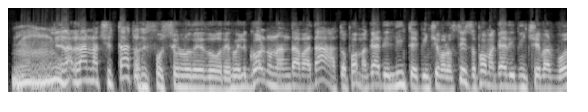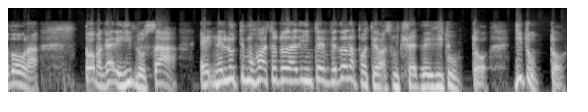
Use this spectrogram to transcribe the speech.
mh, mm, l'hanno accettato che fosse un loro errore, quel gol non andava dato, poi magari l'Inter vinceva lo stesso, poi magari vinceva il Verona, poi magari chi lo sa, e nell'ultimo quarto d'ora di Inter Verona poteva succedere di tutto, di tutto.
